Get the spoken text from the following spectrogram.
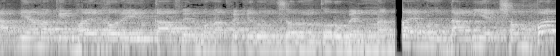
আপনি আমাকে ভয় করেন, কাফের মুনাফিকের অনুসরণ করবেন না। এমন দামি এক সম্পদ।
